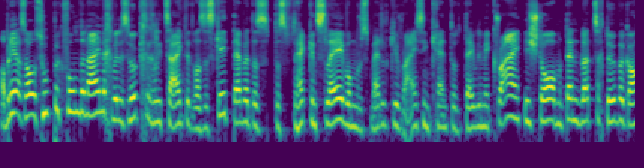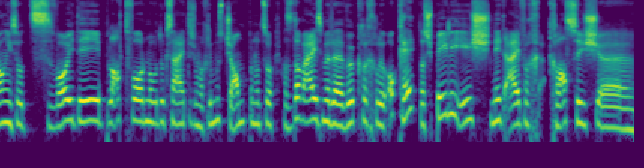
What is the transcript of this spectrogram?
Aber ich habe es auch super gefunden eigentlich, weil es wirklich ein bisschen zeigt hat, was es gibt. Eben das, das Hack and Slay, wo man aus Metal Gear Rising kennt, oder Devil May Cry, ist da. Und dann plötzlich der Übergang in so 2D-Plattformen, wo du gesagt hast, wo man ein bisschen jumpen und so. Also da weiss man äh, wirklich, okay, das Spiel ist nicht einfach klassisch äh,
